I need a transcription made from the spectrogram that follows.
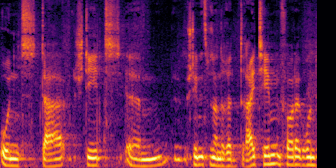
und da steht, ähm, stehen insbesondere drei Themen im Vordergrund,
